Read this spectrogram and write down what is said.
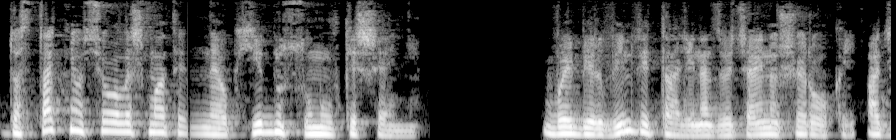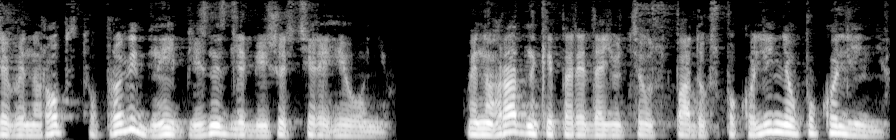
Достатньо всього лиш мати необхідну суму в кишені. Вибір він в Італії надзвичайно широкий, адже виноробство – провідний бізнес для більшості регіонів. Виноградники передаються у спадок з покоління в покоління.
